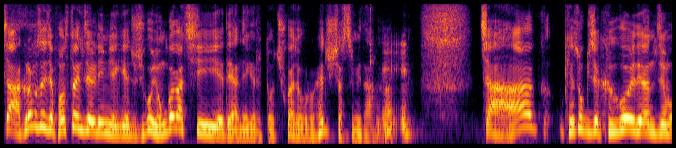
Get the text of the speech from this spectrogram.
자, 그러면서 이제 버스터 엔젤님 얘기해 주시고 용과 가치에 대한 얘기를 또 추가적으로 해 주셨습니다. 네. 자, 그- 계속 이제 그거에 대한 좀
